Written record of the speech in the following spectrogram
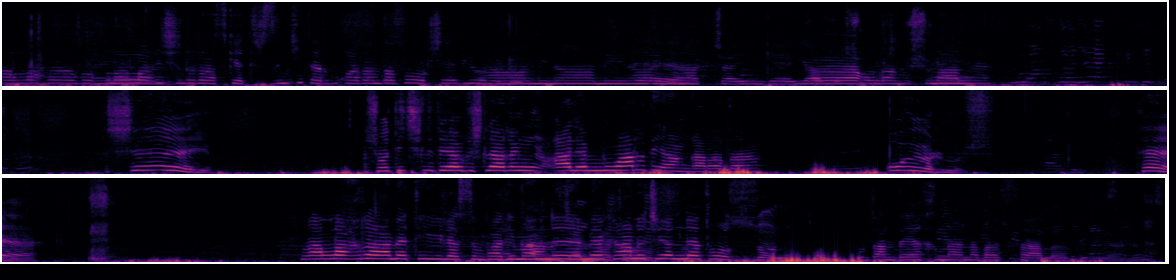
Allah razı olsun. Allah işini rast getirsin. Gider bu kadar da zor şey yürürüm. Amin amin He. aynen yenge. Ha, Yazık şuradan. He. Şey, şu Diçli devrişlerin alemi vardı ya Ankara'da. O ölmüş. He. Allah rahmet eylesin Fadime Mekanı anne. Mekanı cennet olsun. Buradan da yakınlarına başsağlığı diliyoruz.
